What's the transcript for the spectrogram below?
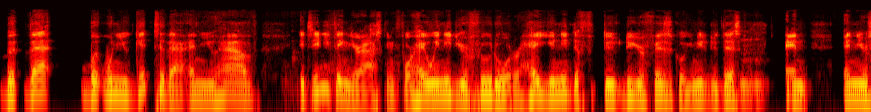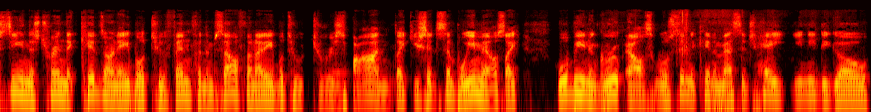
but that but when you get to that and you have it's anything you're asking for. Hey, we need your food order. Hey, you need to f- do, do your physical. You need to do this. Mm-hmm. And and you're seeing this trend that kids aren't able to fend for themselves. They're not able to to respond. Like you said, simple emails. Like we'll be in a group. Else we'll send a kid a message. Hey, you need to go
